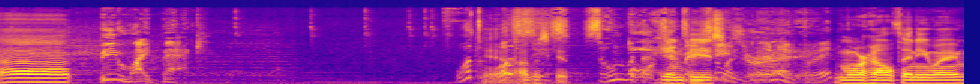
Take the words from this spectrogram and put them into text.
Uh, Be right back. What Yeah, was I'll just get Sown with a Gin heavy piece. and burning bread? more health anyway.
